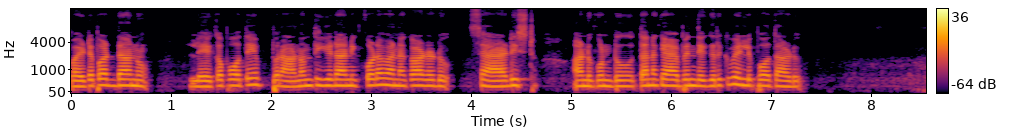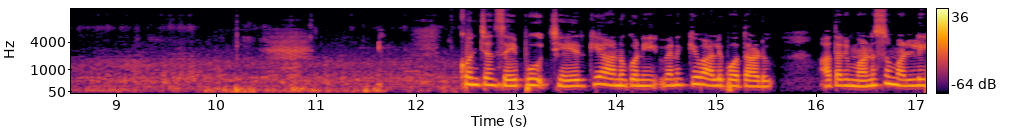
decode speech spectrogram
బయటపడ్డాను. లేకపోతే ప్రాణం తీయడానికి కూడా వెనకాడడు. శాడిస్ట్ అనుకుంటూ తన క్యాబిన్ దగ్గరికి వెళ్ళిపోతాడు. కొంచెం సేపు చైర్కి ఆనుకొని వెనక్కి వాలిపోతాడు. అతని మనసు మళ్ళీ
